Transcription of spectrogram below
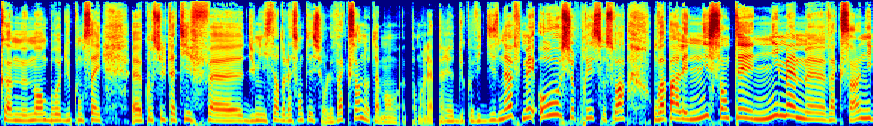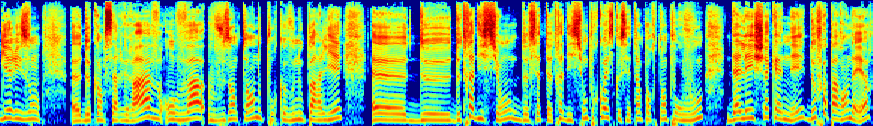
comme membre du conseil euh, consultatif du ministère de la Santé sur le vaccin, notamment pendant la période du Covid-19. Mais oh, surprise, ce soir, on va parler ni santé, ni même vaccin, ni guérison de cancer grave. On va vous entendre pour que vous nous parliez de, de tradition, de cette tradition. Pourquoi est-ce que c'est important pour vous d'aller chaque année, deux fois par an d'ailleurs,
